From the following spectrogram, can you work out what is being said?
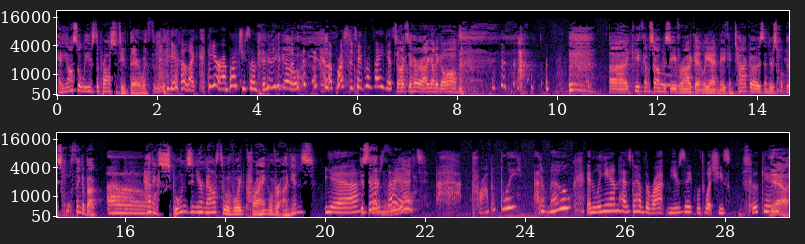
and he also leaves the prostitute there with. Yeah, like here, I brought you something. Here you go. a prostitute from Vegas. Talk to her. I got to go home. Uh, Keith comes home to see Veronica and Lianne making tacos, and there's whole, this whole thing about Oh, having spoons in your mouth to avoid crying over onions. yeah. Is that real? That. Probably. I don't know. And Lianne has to have the right music with what she's cooking. Yeah,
